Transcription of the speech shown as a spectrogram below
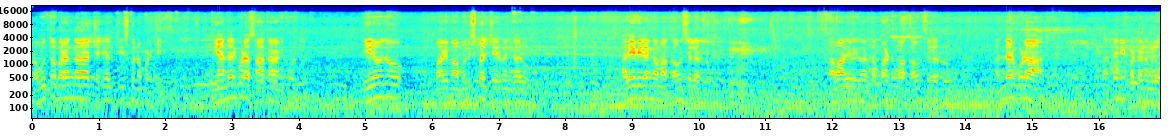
ప్రభుత్వ పరంగా చర్యలు తీసుకున్నప్పటికీ మీ అందరికీ కూడా సహకారాన్ని కోరుతూ ఈరోజు మరి మా మున్సిపల్ చైర్మన్ గారు అదేవిధంగా మా కౌన్సిలర్లు రమాదేవి గారితో పాటు మా కౌన్సిలర్లు అందరూ కూడా మంతని పట్టణంలో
